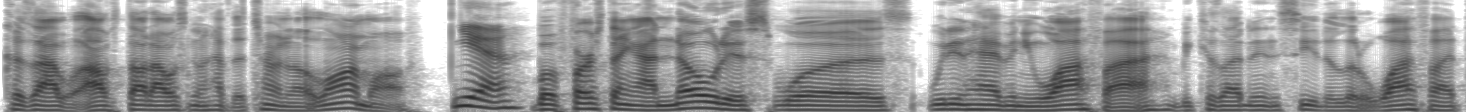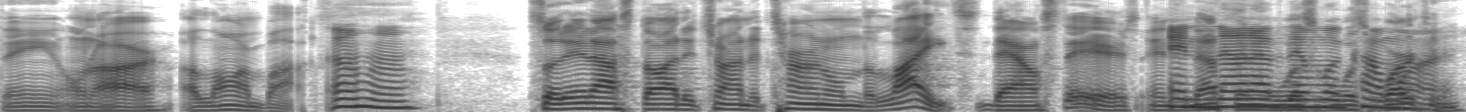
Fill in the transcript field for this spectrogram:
because I, I thought I was gonna have to turn the alarm off. Yeah, But first thing I noticed was we didn't have any Wi-Fi because I didn't see the little Wi-Fi thing on our alarm box. uh huh. So then I started trying to turn on the lights downstairs and, And nothing none of was, was working. on.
